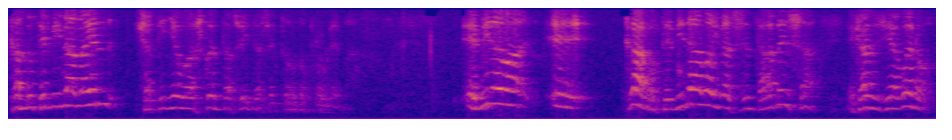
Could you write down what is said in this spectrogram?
Cando terminaba el, xa tiñeu as cuentas feitas e todo o problema. E miraba, eh, claro, terminaba, iba a sentar a mesa, e cando dicía, bueno,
